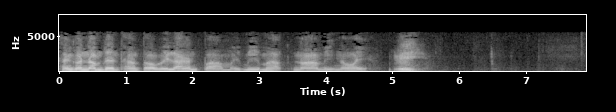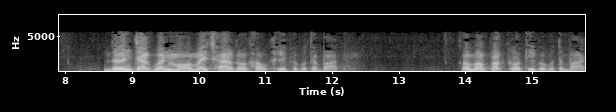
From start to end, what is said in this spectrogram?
ท่านก็นำเดินทางต่อเวลานั้นป่าไม่มีมากนามีน้อย เดินจากบ้านหมอไม่ช้าก็เข้าเขตพระพุทธบาทก็มาปักกรดที่พระพุทธบาท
